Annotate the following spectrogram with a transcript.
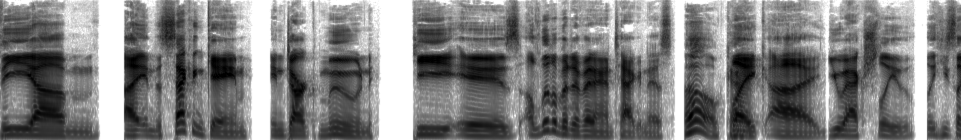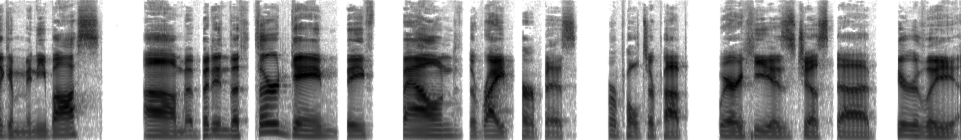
the um, uh, in the second game in Dark Moon, he is a little bit of an antagonist. oh, okay. Like, uh, you actually, he's like a mini boss. Um, but in the third game, they found the right purpose for Polterpup, where he is just uh purely a,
